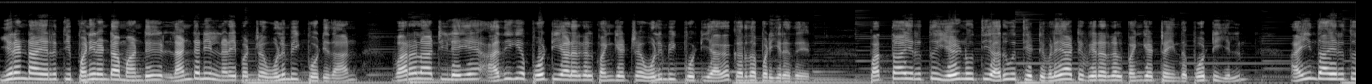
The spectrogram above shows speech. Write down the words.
இரண்டாயிரத்தி பனிரெண்டாம் ஆண்டு லண்டனில் நடைபெற்ற ஒலிம்பிக் போட்டிதான் வரலாற்றிலேயே அதிக போட்டியாளர்கள் பங்கேற்ற ஒலிம்பிக் போட்டியாக கருதப்படுகிறது. பத்தாயிரத்து எழுநூற்றி அறுபத்தி எட்டு விளையாட்டு வீரர்கள் பங்கேற்ற இந்த போட்டியில் ஐந்தாயிரத்து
